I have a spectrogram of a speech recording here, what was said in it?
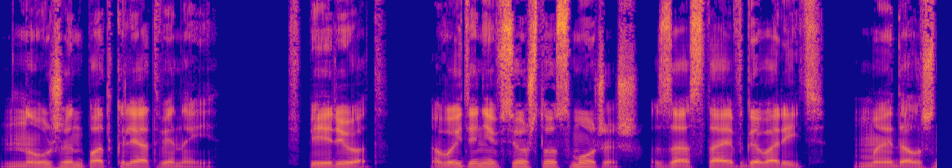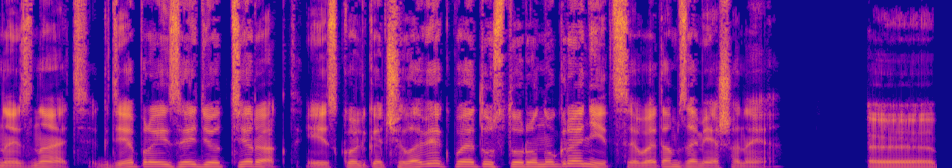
Нужен подклятвенный. Вперед! Вытяни все, что сможешь, заставь говорить». Мы должны знать, где произойдет теракт и сколько человек по эту сторону границы в этом замешаны. Э,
